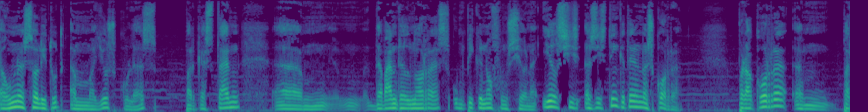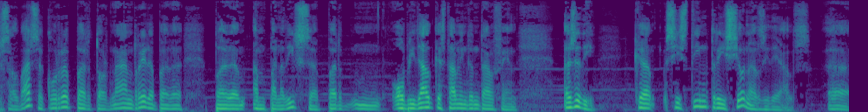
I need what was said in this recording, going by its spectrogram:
a una solitud amb mayúscules perquè estan eh, davant del no-res, un pic que no funciona. I el, instinct que tenen és córrer però corre um, per salvar-se, corre per tornar enrere, per, per empenedir-se, per um, oblidar el que estaven intentant fent. És a dir, que si Steam traiciona els ideals, eh,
